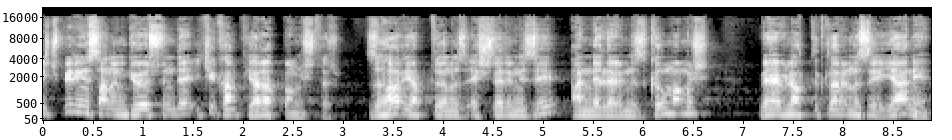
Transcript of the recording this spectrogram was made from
hiçbir insanın göğsünde iki kalp yaratmamıştır. Zihar yaptığınız eşlerinizi anneleriniz kılmamış ve evlatlıklarınızı yani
